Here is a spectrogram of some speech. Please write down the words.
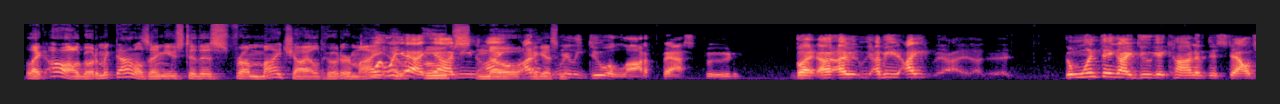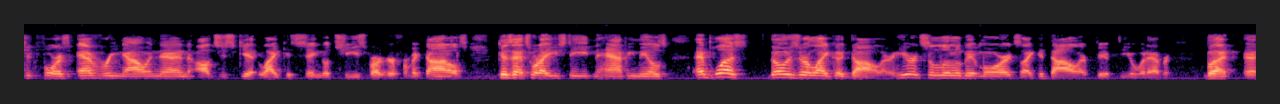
like oh I'll go to McDonald's. I'm used to this from my childhood or my well, well yeah yeah. I mean no, I, I, I don't really not. do a lot of fast food, but I I, I mean I. the one thing I do get kind of nostalgic for is every now and then I'll just get like a single cheeseburger from McDonald's because that's what I used to eat in Happy Meals. And plus, those are like a dollar. Here it's a little bit more. It's like a dollar fifty or whatever. But uh,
